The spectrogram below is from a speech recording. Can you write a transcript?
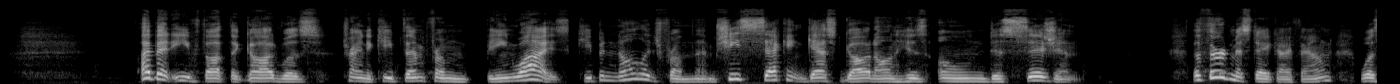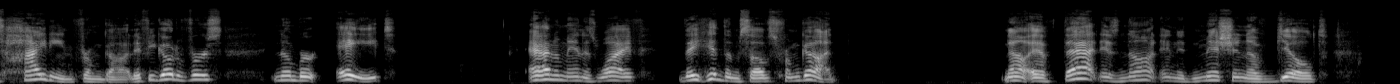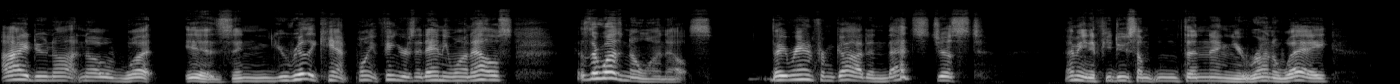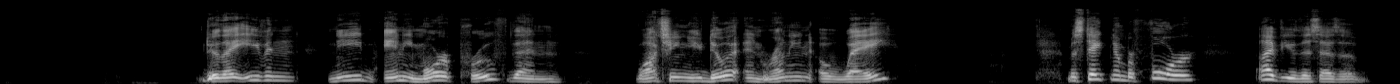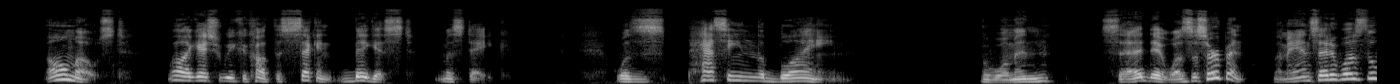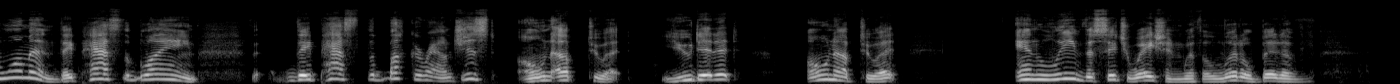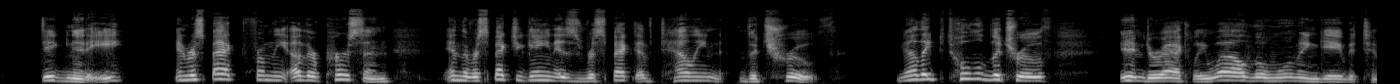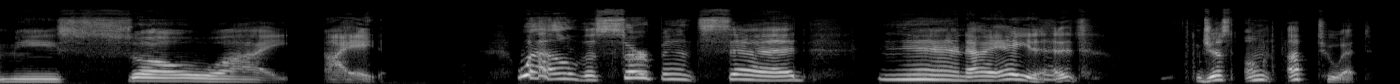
I bet Eve thought that God was trying to keep them from being wise, keeping knowledge from them. She second guessed God on his own decision. The third mistake I found was hiding from God. If you go to verse number 8, Adam and his wife, they hid themselves from God. Now, if that is not an admission of guilt, I do not know what is. And you really can't point fingers at anyone else because there was no one else. they ran from God, and that's just. I mean, if you do something and you run away, do they even need any more proof than watching you do it and running away? Mistake number four, I view this as a almost, well, I guess we could call it the second biggest mistake, was passing the blame. The woman said it was the serpent. The man said it was the woman. They passed the blame. They pass the buck around. Just own up to it. You did it. Own up to it. And leave the situation with a little bit of dignity and respect from the other person. And the respect you gain is respect of telling the truth. Now, they told the truth indirectly. Well, the woman gave it to me, so I I ate it. Well, the serpent said, and I ate it. Just own up to it.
